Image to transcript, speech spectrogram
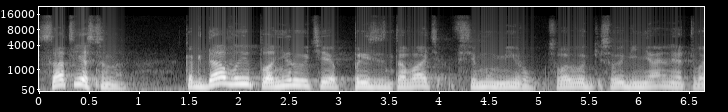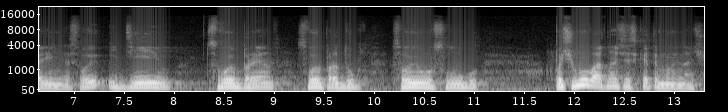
Соответственно, когда вы планируете презентовать всему миру свое, свое гениальное творение, свою идею, свой бренд, свой продукт, свою услугу, почему вы относитесь к этому иначе?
